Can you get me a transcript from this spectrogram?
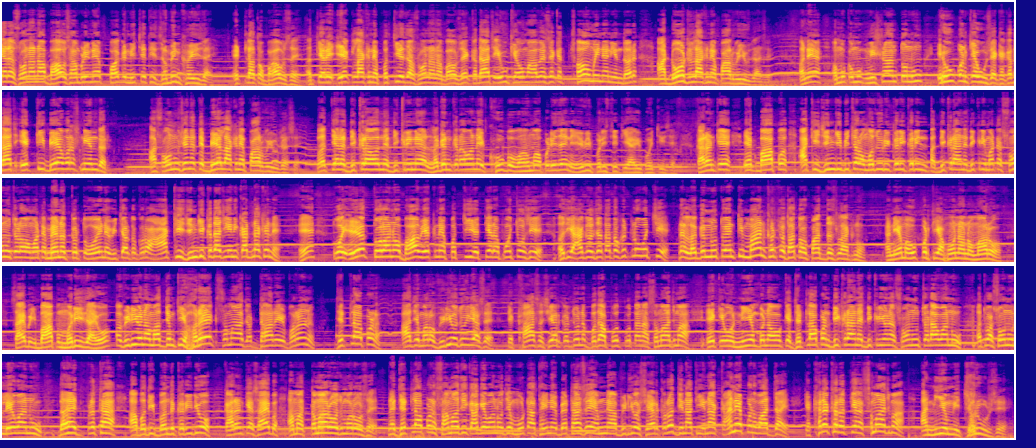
અત્યારે સોનાના ભાવ સાંભળીને પગ નીચેથી જમીન ખઈ જાય. એટલા તો ભાવ છે. અત્યારે એક લાખ ને પચીસ હજાર સોનાના ભાવ છે. કદાચ એવું કહેવામાં આવે છે કે છ મહિનાની અંદર આ દોઢ લાખ ને પાર વયું જશે. અને અમુક અમુક નિષ્ણાંતોનું એવું પણ કહેવું છે કે કદાચ એક થી બે વર્ષની અંદર આ સોનું છે ને તે બે લાખ ને પાર વયું જશે. અત્યારે દીકરાઓને દીકરીને લગ્ન કરાવવાને ખૂબ વહમાં પડી જાય ને એવી પરિસ્થિતિ આવી પહોંચી છે. કારણ કે એક બાપ આખી જિંદગી બિચારો મજૂરી કરી કરીને દીકરા અને દીકરી માટે સોનું ચડાવવા માટે મહેનત કરતો હોય ને વિચાર તો કરો, આખી જિંદગી કદાચ એની કાઢ નાખે ને? હે? તો એક તોલાનો ભાવ એક ને પચીસ અત્યારે પહોંચ્યો છે. હજી આગળ જતા તો કેટલો વચ્ચે એટલે લગ્નનું તો એનાથી માન ખર્ચો થતો હોય પાંચ દસ લાખનો. અને એમાં ઉપરથી આ હોનાનો મારો. સાહેબ બાપ મરી જાય વિડીયોના માધ્યમથી હરેક સમાજ અઢારે વરણ જેટલા પણ આજે મારો વીડિયો જોઈ રહ્યા છે તે ખાસ શેર કરજો ને બધા પોતપોતાના સમાજમાં એક એવો નિયમ બનાવો કે જેટલા પણ દીકરા અને દીકરીઓને સોનું ચડાવવાનું અથવા સોનું લેવાનું દહેજ પ્રથા આ બધી બંધ કરી દો કારણ કે સાહેબ, આમાં તમારો જ મરો છે. ને જેટલા પણ સામાજિક આગેવાનો જે મોટા થઈને બેઠા છે, એમને આ વીડિયો શેર કરો, જેનાથી એના કાને પણ વાત જાય કે ખરેખર અત્યારે સમાજમાં આ નિયમની જરૂર છે.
